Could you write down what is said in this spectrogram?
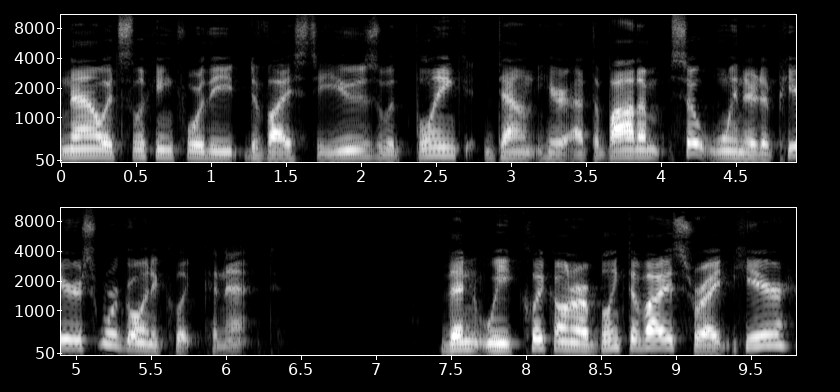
Now it's looking for the device to use with Blink down here at the bottom. So when it appears, we're going to click connect. Then we click on our Blink device right here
